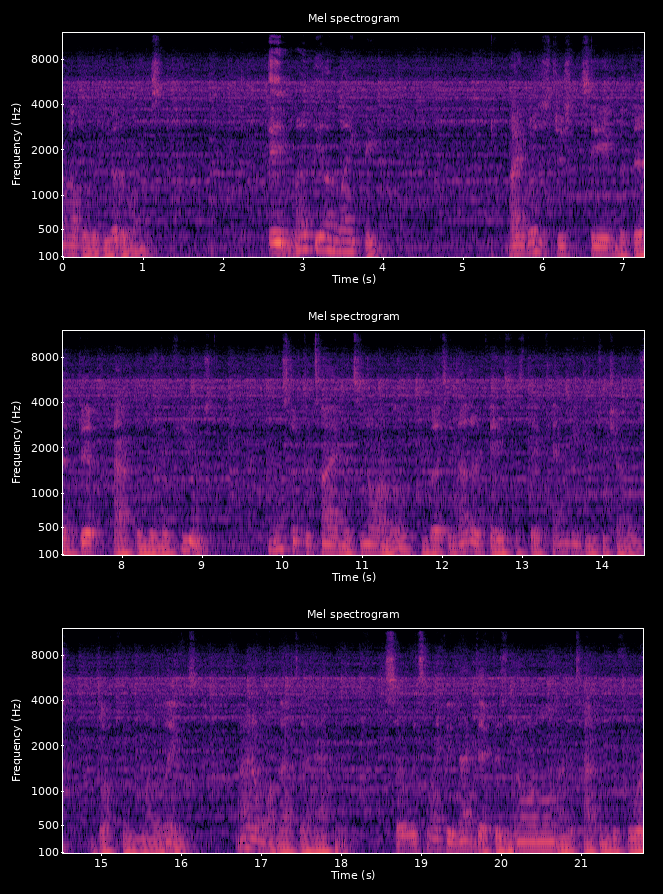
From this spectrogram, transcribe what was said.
problem with the other ones. It might be unlikely. I was just seeing that the dip happened in the views. Most of the time it's normal, but in other cases they can be due to channels blocking my links. I don't want that to happen. So it's likely that dip is normal and it's happened before.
